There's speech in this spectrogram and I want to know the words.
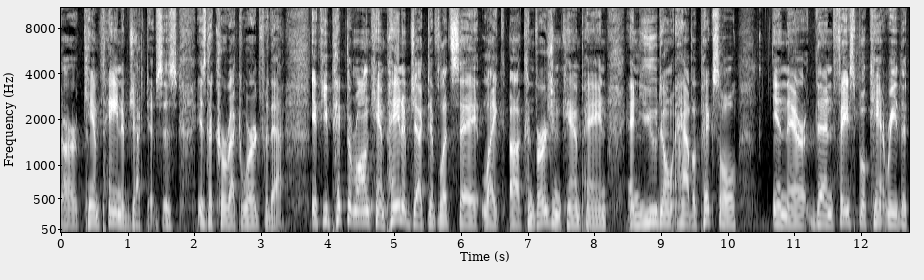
are campaign objectives is is the correct word for that. If you pick the wrong campaign objective, let's say like a conversion campaign, and you don't have a pixel in there, then Facebook can't read the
